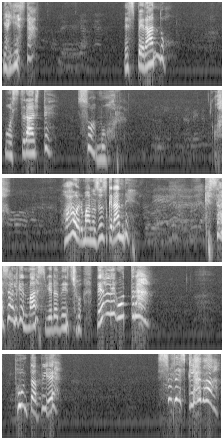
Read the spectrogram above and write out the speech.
Y ahí está, esperando mostrarte su amor. Wow, hermanos, eso es grande. Quizás alguien más hubiera dicho, denle otra punta pie. Es una esclava.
